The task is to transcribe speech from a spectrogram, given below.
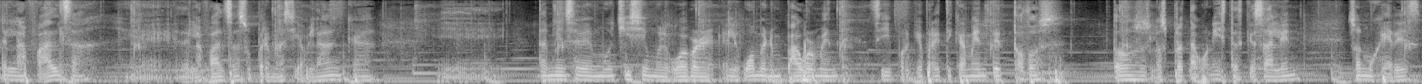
de la falsa de la falsa supremacía blanca también se ve muchísimo el woman, el woman empowerment sí porque prácticamente todos todos los protagonistas que salen son mujeres,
